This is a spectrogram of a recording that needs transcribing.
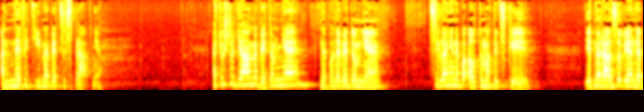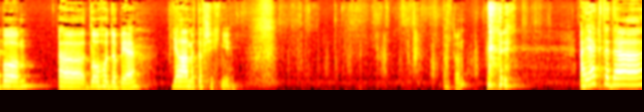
a nevidíme věci správně. Ať už to děláme vědomně nebo nevědomně, cíleně nebo automaticky, jednorázově nebo uh, dlouhodobě, děláme to všichni. Pardon. a jak teda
